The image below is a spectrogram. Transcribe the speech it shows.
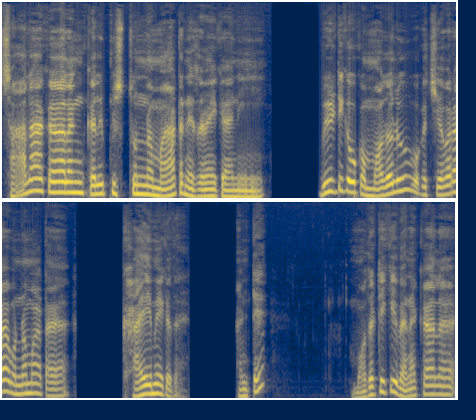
చాలా కాలం కల్పిస్తున్న మాట నిజమే కాని వీటికి ఒక మొదలు ఒక చివర ఉన్నమాట ఖాయమే కదా. అంటే మొదటికి వెనకాల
